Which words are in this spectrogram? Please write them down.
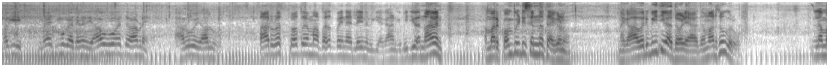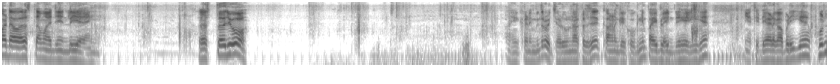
બાકી મેચ મુકાતી નથી. આવવું હોય તો આપણે હાલવું હાલવું. સારું રસ્તો હતો એમાં ભરતભાઈને લઈને ગયા, કારણ કે બીજી વાર ના આવે ને, અમારે કોમ્પિટિશન ન થાય ઘણું. ને આ વળી બીજી વાર દોડે આવે તમારે શું કરવું? એટલા માટે આવા રસ્તામાં જઈને લઈ આવ્યા રસ્તો જુઓ. અહીં ઘણી મિત્રો ઝડું નાખેલ છે, કારણ કે કોઈકની પાઇપલાઇન દેખાઈ છે. અહીંયાથી ડેડ કાપડી ગયા ફૂલ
